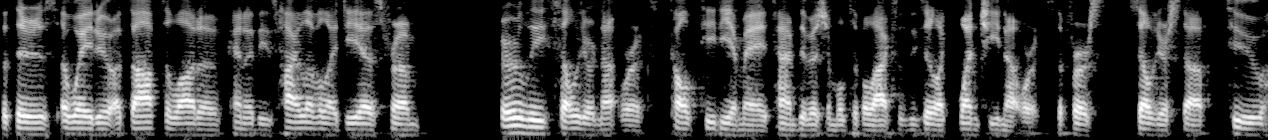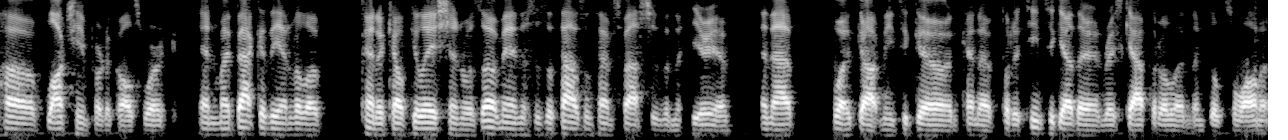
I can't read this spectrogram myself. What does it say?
that there's a way to adopt a lot of kind of these high level ideas from early cellular networks called TDMA, time division multiple access. These are like 1G networks, the first cellular stuff, to how blockchain protocols work. And my back of the envelope kind of calculation was, oh man, this is a thousand times faster than Ethereum. And that what got me to go and kind of put a team together and raise capital and, and build Solana.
